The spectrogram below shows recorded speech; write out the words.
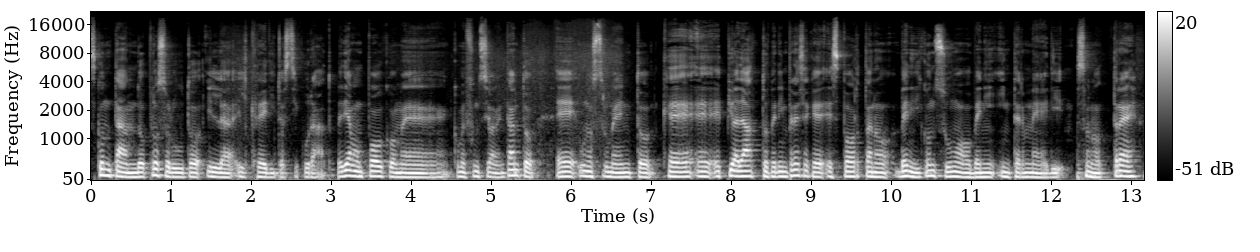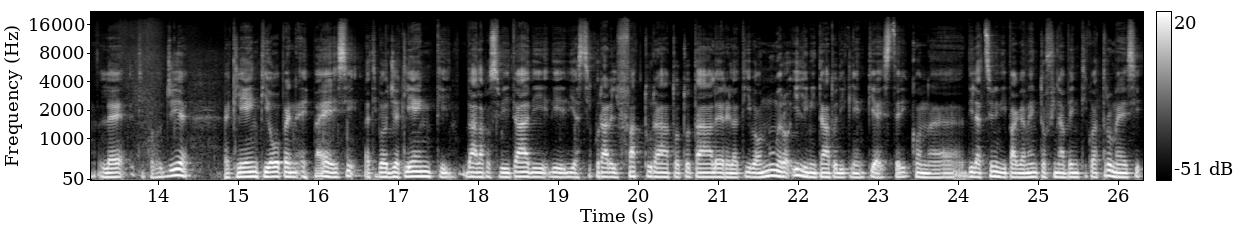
scontando prosoluto il, il credito assicurato. Vediamo un po' come, come, funziona. Intanto è uno strumento che è, è, più adatto per imprese che esportano beni di consumo o beni intermedi. Sono tre le tipologie clienti open e paesi. La tipologia clienti dà la possibilità di, di, di, assicurare il fatturato totale relativo a un numero illimitato di clienti esteri con eh, dilazioni di pagamento fino a 24 mesi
